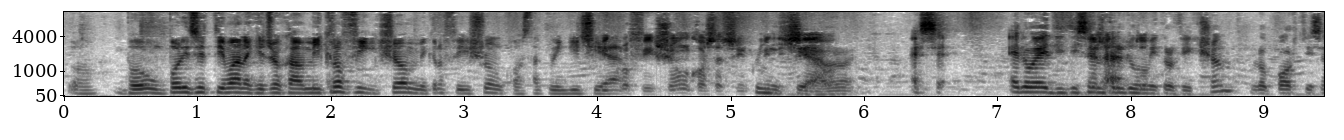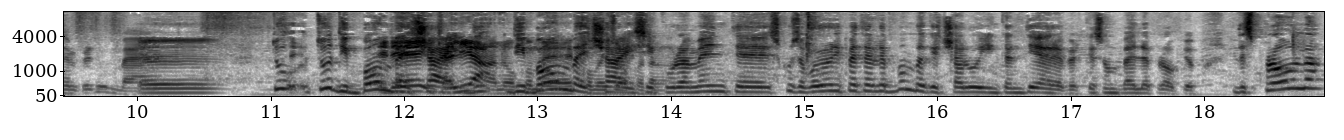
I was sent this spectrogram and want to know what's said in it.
un po', di settimane che gioco a Microfiction, Microfiction costa 15 euro. Microfiction costa 15 15 euro. euro. E, se- e lo editi sempre Esatto. tu, Microfiction? Lo porti sempre tu bene. Eh, Tu, tu di bombe c'hai, di, italiano di come- bombe come c'hai gioco, sicuramente. Scusa, volevo ripetere le bombe che c'ha lui in cantiere perché sono belle proprio. The Sprawl,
